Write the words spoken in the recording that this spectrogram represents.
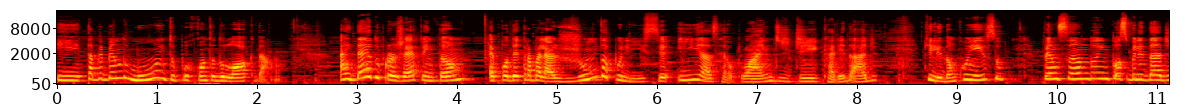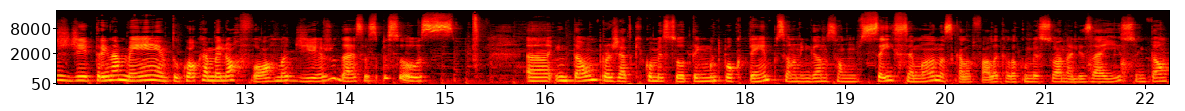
e tá bebendo muito por conta do lockdown. A ideia do projeto, então, é poder trabalhar junto à polícia e às helplines de caridade que lidam com isso, pensando em possibilidades de treinamento, qual é a melhor forma de ajudar essas pessoas. Uh, então, um projeto que começou tem muito pouco tempo, se eu não me engano, são seis semanas que ela fala que ela começou a analisar isso. Então,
